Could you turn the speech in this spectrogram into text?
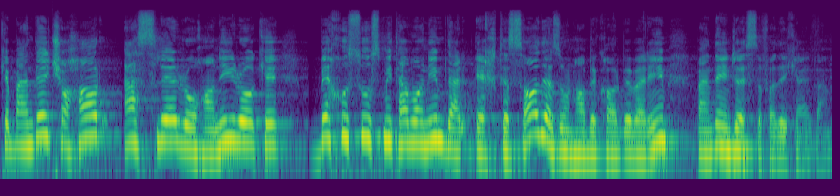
که بنده چهار اصل روحانی رو که به خصوص می توانیم در اقتصاد از اونها به کار ببریم بنده اینجا استفاده کردم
